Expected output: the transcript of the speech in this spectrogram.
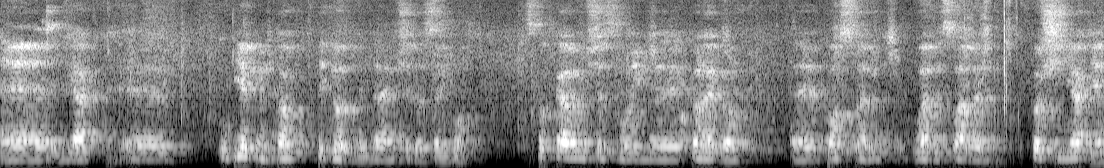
e, jak e, w ubiegłym to tygodniu dałem się do Sejmu, spotkałem się z moim e, kolegą, e, posłem Władysławem Kosiniakiem,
